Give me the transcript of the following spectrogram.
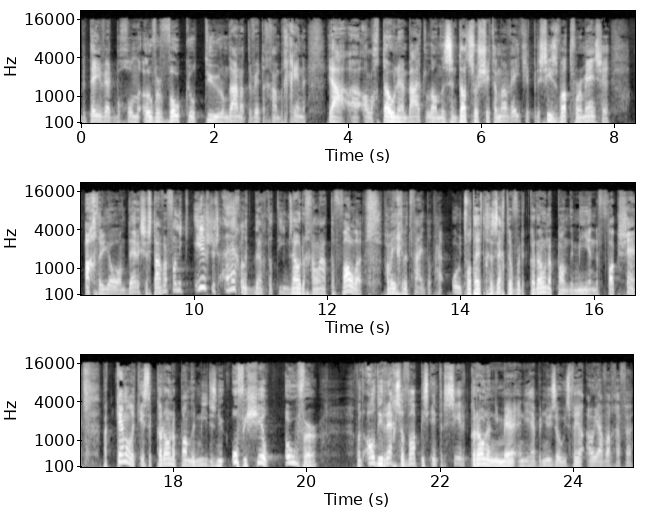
meteen werd begonnen over woke-cultuur. Om daarna te weer te gaan beginnen. Ja, uh, allochtonen en buitenlanders en dat soort shit. En dan weet je precies wat voor mensen achter Johan Derksen staan. Waarvan ik eerst dus eigenlijk dacht dat die hem zouden gaan laten vallen. Vanwege het feit dat hij ooit wat heeft gezegd over de coronapandemie en de vaccin. Maar kennelijk is de coronapandemie dus nu officieel over. Want al die rechtse wappies interesseren corona niet meer. En die hebben nu zoiets van, ja, oh ja, wacht even.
